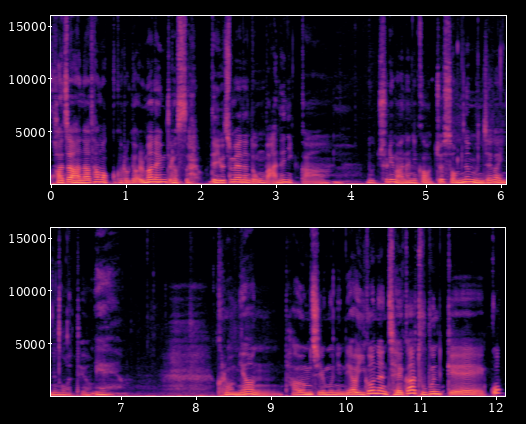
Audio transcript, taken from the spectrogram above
과자 하나 사 먹고 그러기 얼마나 힘들었어요. 근데 요즘에는 너무 많으니까 노출이 많으니까 어쩔 수 없는 문제가 있는 것 같아요. 예. 그러면 다음 질문인데요. 이거는 제가 두 분께 꼭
